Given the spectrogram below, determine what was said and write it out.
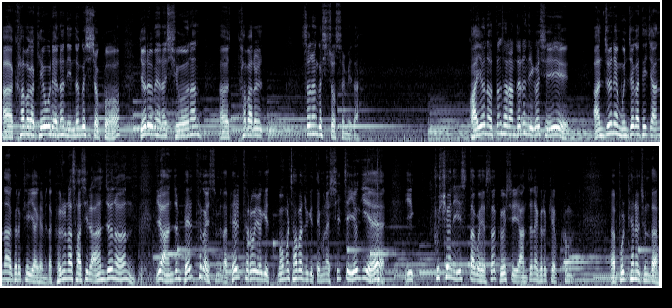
아, 카바가 겨울에는 있는 것이 좋고 여름에는 시원한 어, 카바를 쓰는 것이 좋습니다. 과연 어떤 사람들은 이것이 안전에 문제가 되지 않나 그렇게 이야기합니다. 그러나 사실 안전은 이 안전 벨트가 있습니다. 벨트로 여기 몸을 잡아주기 때문에 실제 여기에 이 쿠션이 있었다고 해서 그것이 안전에 그렇게 큰 어, 불편을 준다,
